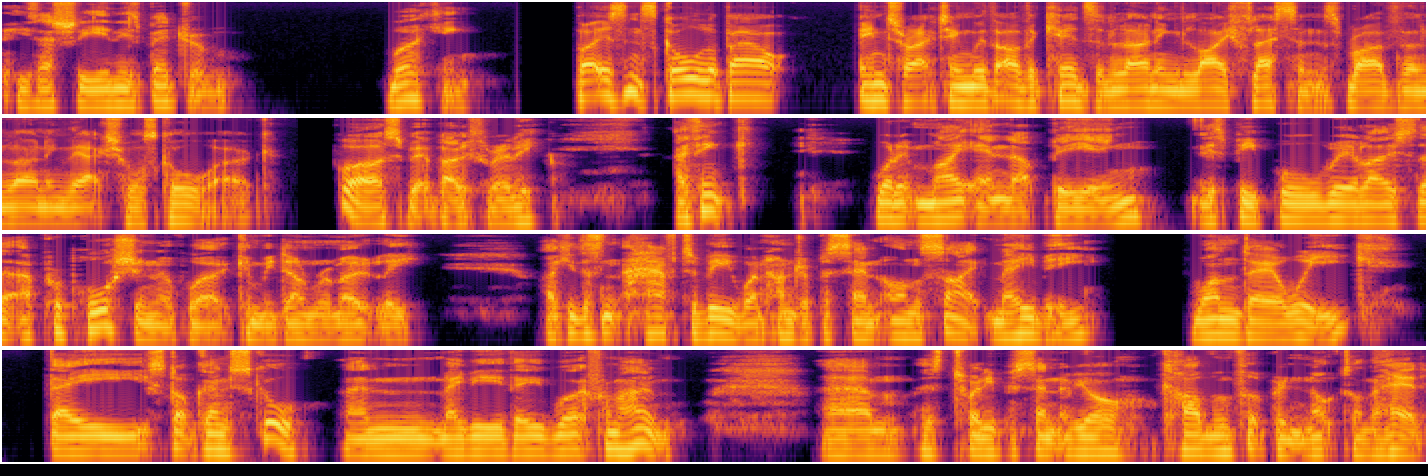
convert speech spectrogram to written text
he's actually in his bedroom working. But isn't school about interacting with other kids and learning life lessons rather than learning the actual schoolwork? Well, it's a bit of both, really. I think what it might end up being is people realize that a proportion of work can be done remotely. Like it doesn't have to be 100% on site. Maybe one day a week they stop going to school and maybe they work from home. Um, there's 20% of your carbon footprint knocked on the head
